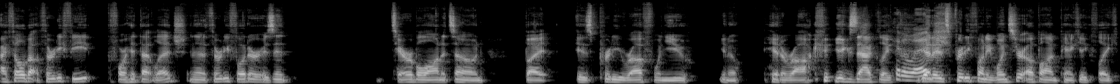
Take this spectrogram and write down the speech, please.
I fell about 30 feet before I hit that ledge, and then a 30 footer isn't terrible on its own, but is pretty rough when you you know hit a rock exactly. Hit a ledge. Yeah, it's pretty funny once you're up on Pancake Flake.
